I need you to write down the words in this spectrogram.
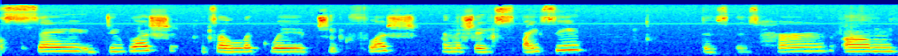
Saie Dew Blush. It's a liquid cheek flush in the shade Spicy. This is her. Um,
